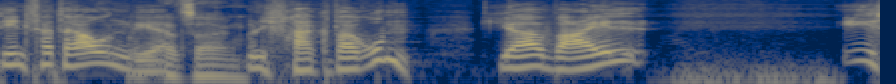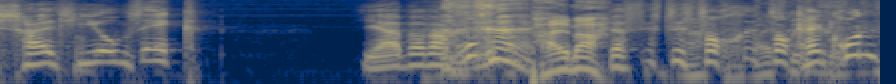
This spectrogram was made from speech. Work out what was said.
den vertrauen wir. Und ich frage, warum? Ja, weil ist halt hier ums Eck. Ja, aber warum? Palmer. Das ist, das ist doch, ist doch kein Grund.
